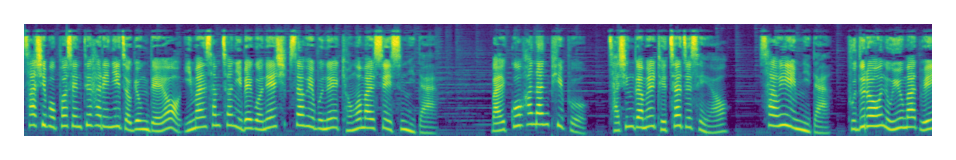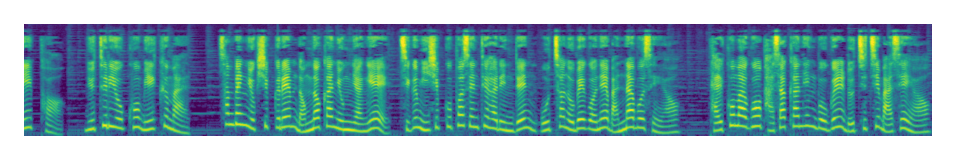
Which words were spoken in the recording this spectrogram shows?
45% 할인이 적용되어 23,200원의 14회분을 경험할 수 있습니다. 맑고 환한 피부, 자신감을 되찾으세요. 4위입니다. 부드러운 우유 맛 웨이퍼, 뉴트리오코 밀크 맛. 360g 넉넉한 용량에 지금 29% 할인된 5,500원에 만나보세요. 달콤하고 바삭한 행복을 놓치지 마세요.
